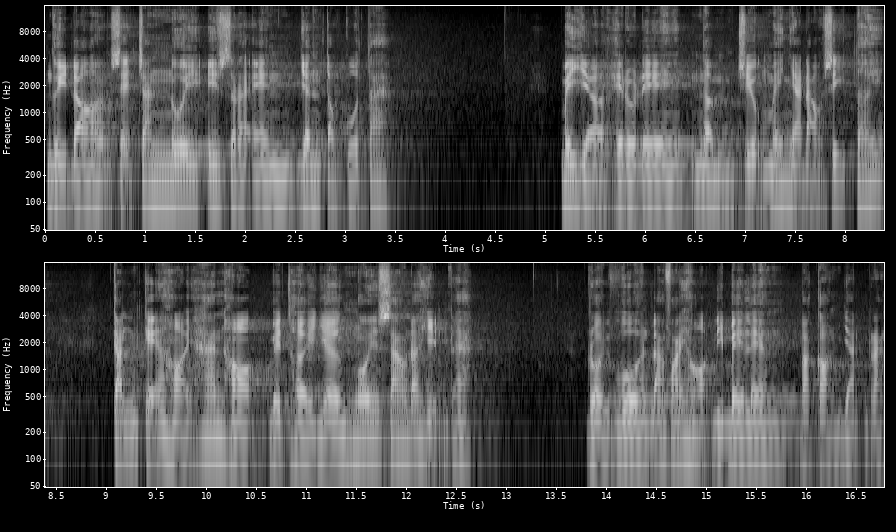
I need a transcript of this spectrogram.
người đó sẽ chăn nuôi Israel, dân tộc của ta. Bây giờ Herode ngầm triệu mấy nhà đạo sĩ tới, cặn kẽ hỏi han họ về thời giờ ngôi sao đã hiện ra. Rồi vua đã phái họ đi Bethlehem và còn dặn rằng,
